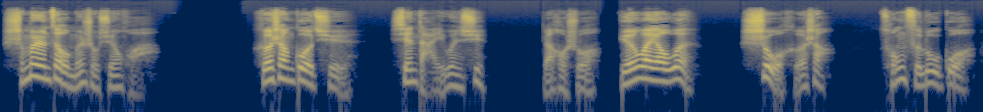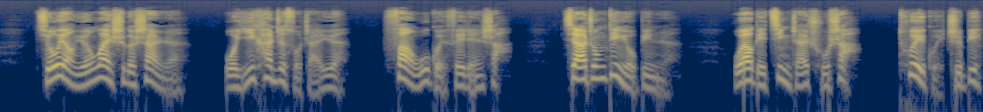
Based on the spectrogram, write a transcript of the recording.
什么人在我门首喧哗？和尚过去，先打一问讯，然后说：“员外要问，是我和尚从此路过，久仰员外是个善人。我一看这所宅院，犯无鬼非连煞，家中定有病人。”我要给进宅除煞、退鬼治病。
